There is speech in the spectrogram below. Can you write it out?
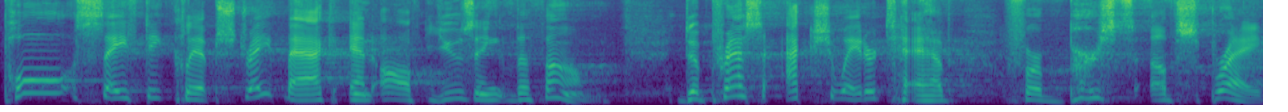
Pull safety clip straight back and off using the thumb. Depress actuator tab for bursts of spray.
